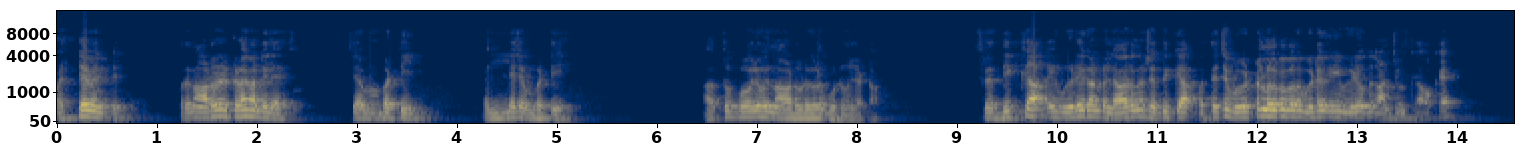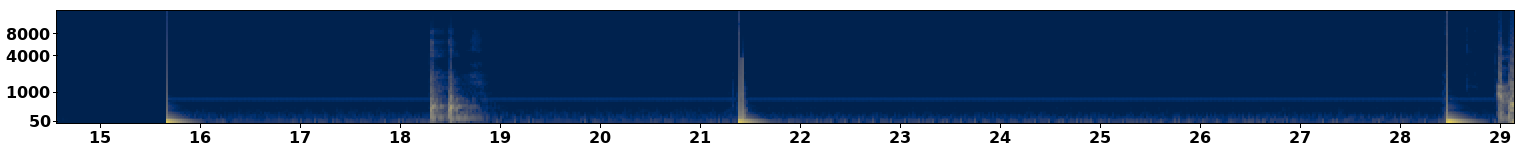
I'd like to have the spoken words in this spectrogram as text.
ഒറ്റ മിനിറ്റ്. ഒരു നാടോടി എടുക്കണ കണ്ടില്ലേ? ചെമ്പട്ടി. വലിയ ചെമ്പട്ടി. അതുപോലെ ഒരു നാടോടികൾ വിടൂല കേട്ടോ ശ്രദ്ധിക്കുക. ഈ വീഡിയോ കാണുമ്പോൾ എല്ലാവരും ഒന്ന് ശ്രദ്ധിക്കുക. പ്രത്യേകിച്ച് വീട്ടിലുള്ളവർക്കൊക്കെ ഒന്ന് വീഡിയോ ഈ വീഡിയോ ഒന്ന് കാണിച്ചു കൊടുക്കുക. ഓക്കെ അപ്പൊ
